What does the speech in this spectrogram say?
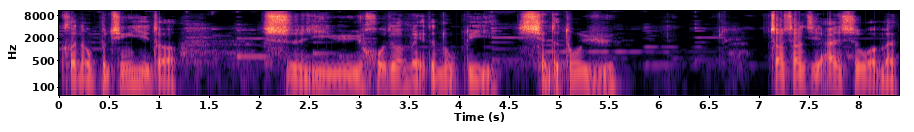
可能不经意的使意欲获得美的努力显得多余。照相机暗示我们，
